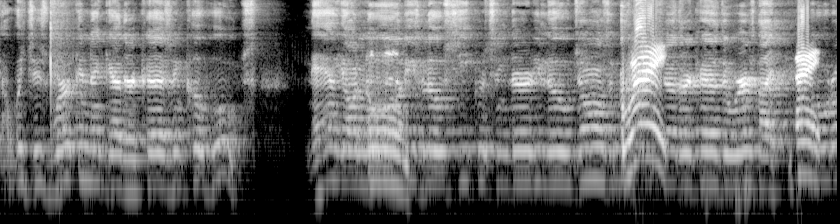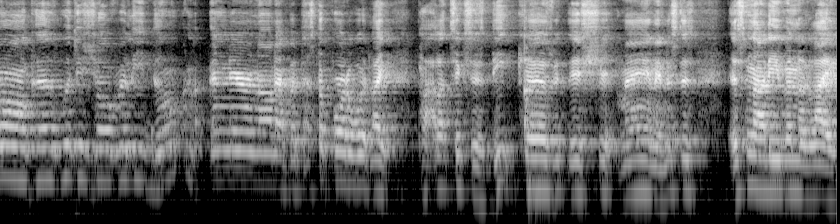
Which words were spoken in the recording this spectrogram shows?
y'all was just working together cuz in cahoots. Now y'all know all these little secrets and dirty little Jones about Right. each other because the words like, Right. hold on, cuz what is y'all really doing in there and all that? But that's the part of what like politics is deep, cuz with this shit, man. And it's just, it's not even to like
